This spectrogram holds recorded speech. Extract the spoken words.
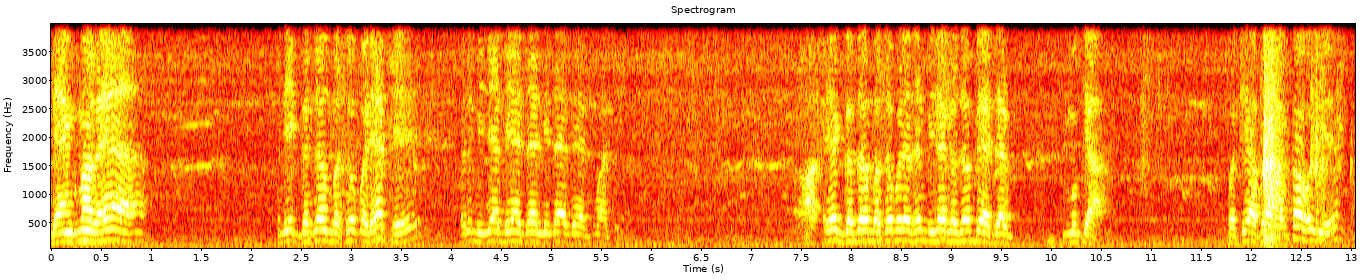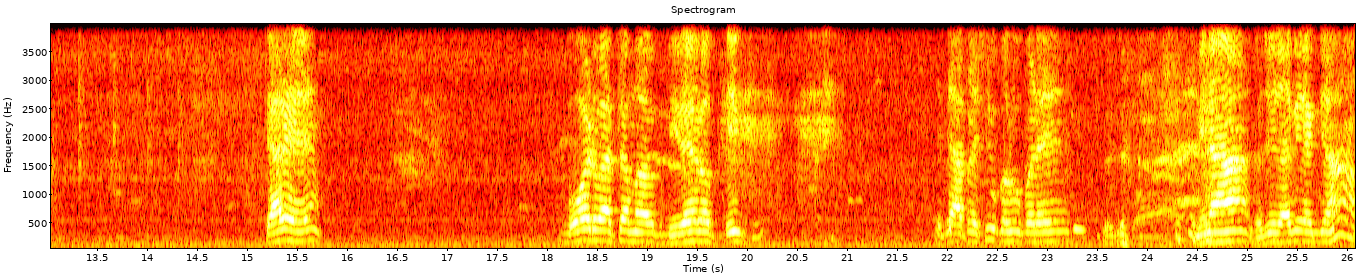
બેંકમાં ગયા અને એક ગજામાં બસો પડ્યા છે અને બીજા બે હજાર લીધા બેંકમાંથી એક ગજા બસો પડ્યા છે બીજા ગજા બે હજાર મૂક્યા. પછી આપણે આવતા હોઈએ ત્યારે બોર્ડ વાંચવામાં બિવેર ઓફ થીવ એટલે આપડે શું કરવું પડે? મીના હજુ લાવી રાખજો, હા?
